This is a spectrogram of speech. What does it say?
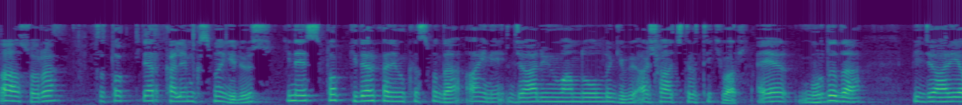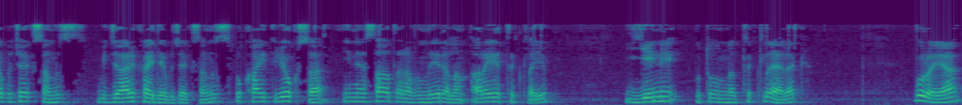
Daha sonra stok gider kalem kısmına geliyoruz. Yine stok gider kalemi kısmı da aynı cari ünvanda olduğu gibi aşağı açılır tik var. Eğer burada da bir cari yapacaksanız, bir cari kaydı yapacaksanız bu kayıt yoksa yine sağ tarafında yer alan araya tıklayıp yeni butonuna tıklayarak buraya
